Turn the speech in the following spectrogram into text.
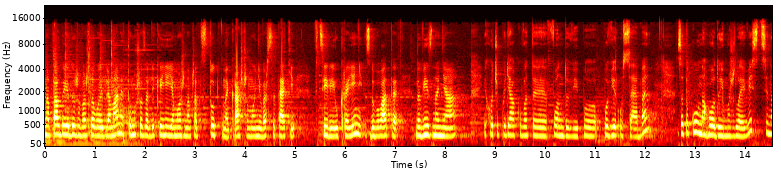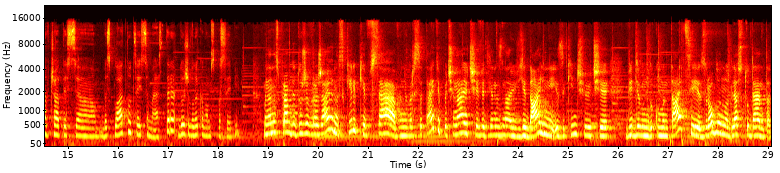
направду є дуже важливою для мене, тому що завдяки їй я можу навчатися тут, в найкращому університеті в цілій Україні, здобувати нові знання. І хочу подякувати фондові Повір у себе за таку нагоду і можливість навчатися безплатно цей семестр. Дуже велике вам спасибі. Мене насправді дуже вражає, наскільки все в університеті, починаючи від я не знаю їдальні і закінчуючи відділом документації, зроблено для студента.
